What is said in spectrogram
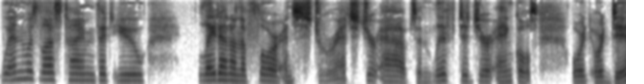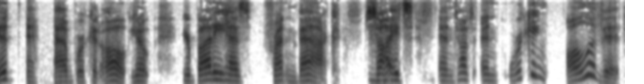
when was the last time that you lay down on the floor and stretched your abs and lifted your ankles or or did ab work at all you know your body has front and back mm-hmm. sides and tops and working all of it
